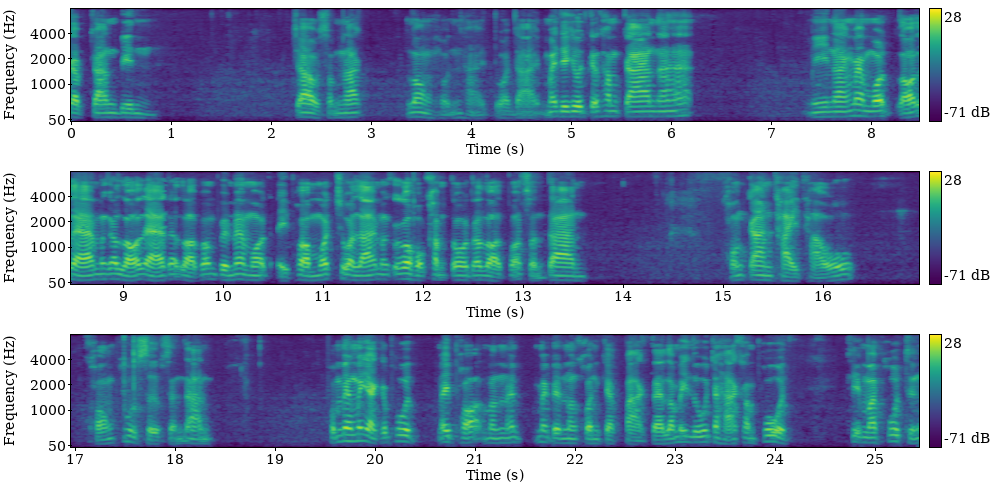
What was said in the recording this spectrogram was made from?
กับจานบิน เจ้าสำนักล่องหนหายตัวได้ ไม่ได้หยุดกระทำการนะฮะ มีนางแม่มดหลอแหลมันก็หลอแหลตลอดเพราะมันเป็นแม่มดไอ้พอมดชั่วร้ายมันก็ก็หกคำโตตลอดเพราะสันดานของการถ่ายเถาของผู้สืบสันดานผมยังไม่อยากจะพูด ไม่เพราะมันไม่ไม่เป็นบางคนแก่ปาก แต่เราไม่รู้จะหาคำพูด ที่มาพูดถึง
